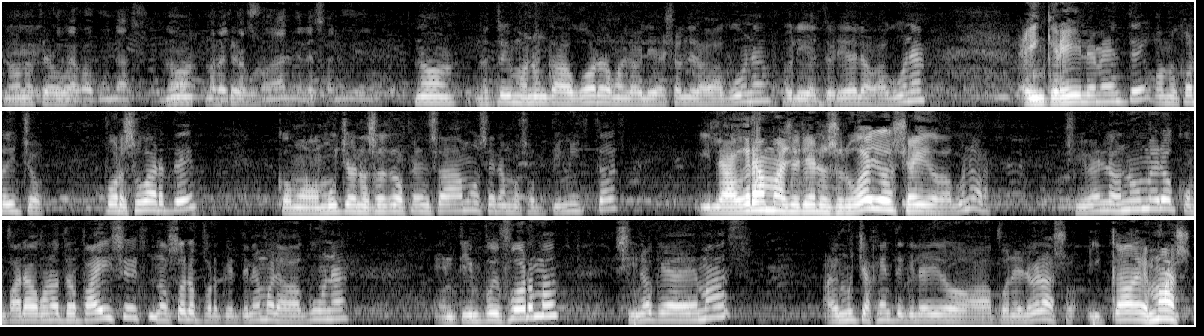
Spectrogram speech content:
no, no estoy de acuerdo. Las vacunas, ¿no? para el personal de la salud. ¿no? no, estuvimos nunca de acuerdo con la obligación de las vacunas, obligatoriedad de las vacunas. E increíblemente, o mejor dicho, por suerte, como muchos de nosotros pensábamos, éramos optimistas y la gran mayoría de los uruguayos se ha ido a vacunar. Si ven los números comparados con otros países, no solo porque tenemos la vacuna en tiempo y forma, sino que además hay mucha gente que le ha ido a poner el brazo y cada vez más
